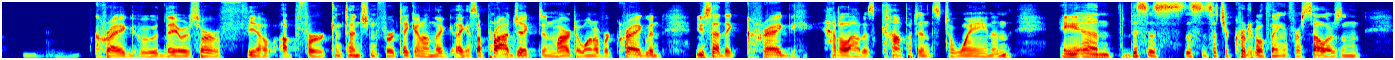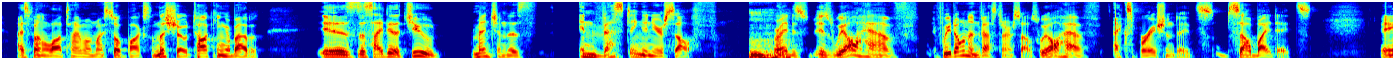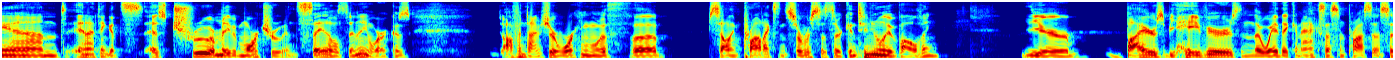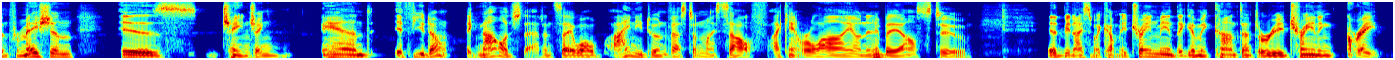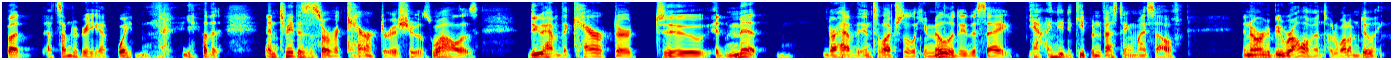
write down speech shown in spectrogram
Craig, who they were sort of you know up for contention for taking on the I guess a project, and Marta won over Craig. When you said that Craig had allowed his competence to wane, and and this is this is such a critical thing for sellers. And I spent a lot of time on my soapbox on this show talking about it. Is this idea that you mentioned is investing in yourself, mm-hmm. right? Is is we all have if we don't invest in ourselves, we all have expiration dates, sell by dates. And and I think it's as true or maybe more true in sales than anywhere because oftentimes you're working with uh, selling products and services that are continually evolving. You're buyers' behaviors and the way they can access and process information is changing. And if you don't acknowledge that and say, well, I need to invest in myself, I can't rely on anybody else to. It'd be nice if my company trained me, they give me content to read, training, great. But at some degree, you got to wait. you and to me, this is sort of a character issue as well. Is do you have the character to admit or have the intellectual humility to say, yeah, I need to keep investing in myself in order to be relevant on what I'm doing.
